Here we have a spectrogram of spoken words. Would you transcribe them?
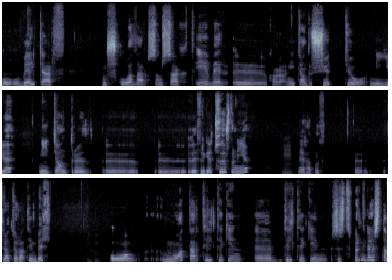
og, og velgerð Hún skoðar sem sagt yfir uh, hvað var það, 1979, 1900, uh, uh, við fyrir ekki 2009, mm. neður hérna 30 ára tímbill mm -hmm. og hún notar tiltekin, uh, tiltekin sérst, spurningalista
